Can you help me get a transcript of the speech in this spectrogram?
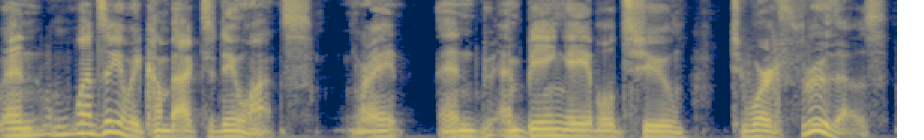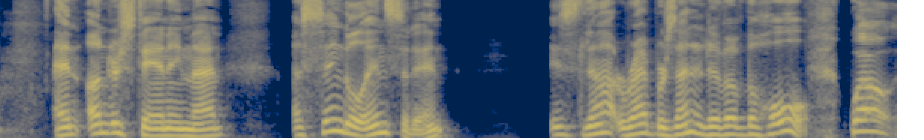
And once again, we come back to nuance, right? And and being able to to work through those. And understanding that a single incident is not representative of the whole. Well,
